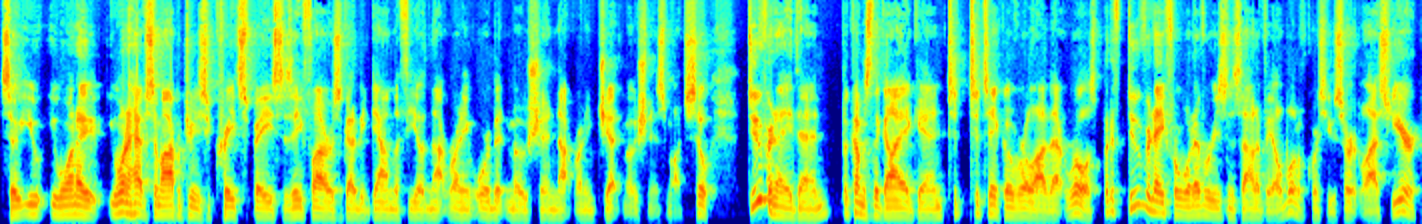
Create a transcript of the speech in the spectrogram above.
So you you want to you want to have some opportunities to create space. Zay Flowers has got to be down the field, not running orbit motion, not running jet motion as much. So Duvernay then becomes the guy again to, to take over a lot of that roles. But if Duvernay, for whatever reason, is not available, and of course he was hurt last year,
